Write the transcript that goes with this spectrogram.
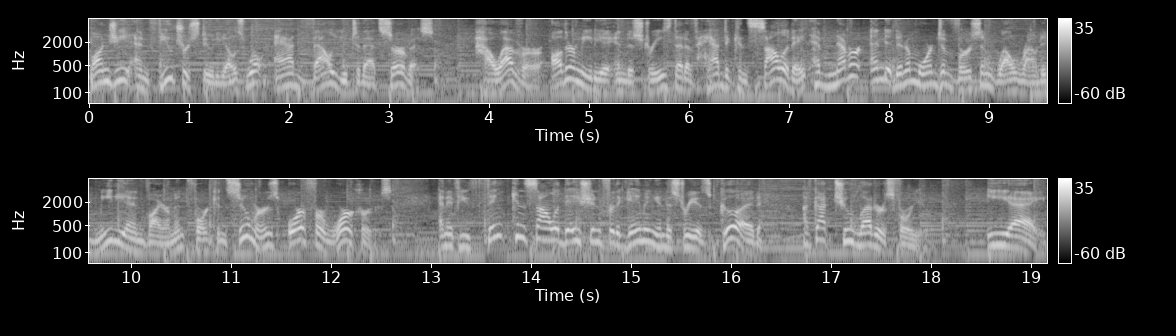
Bungie and future studios will add value to that service. However, other media industries that have had to consolidate have never ended in a more diverse and well rounded media environment for consumers or for workers. And if you think consolidation for the gaming industry is good, I've got two letters for you EA.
